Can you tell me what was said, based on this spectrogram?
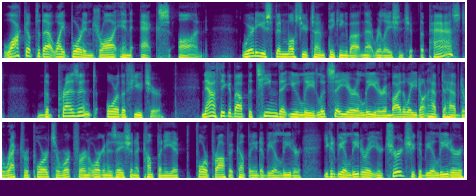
walk up to that whiteboard and draw an X on? Where do you spend most of your time thinking about in that relationship? The past, the present, or the future? Now think about the team that you lead. Let's say you're a leader, and by the way, you don't have to have direct reports or work for an organization, a company, a for-profit company to be a leader. You could be a leader at your church. You could be a leader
